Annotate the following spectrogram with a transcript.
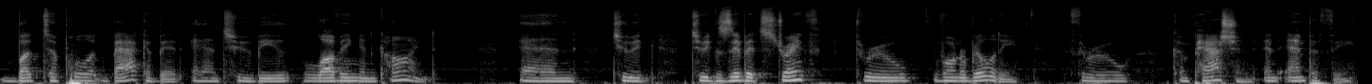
but to pull it back a bit and to be loving and kind, and to to exhibit strength through vulnerability, through compassion and empathy.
